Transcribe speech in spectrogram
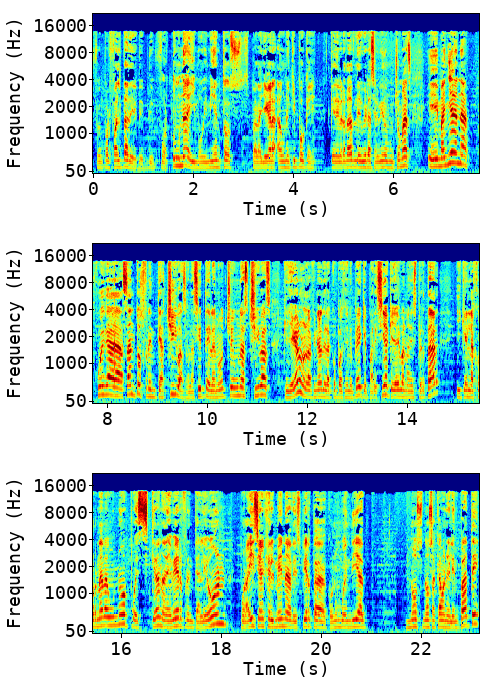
fue por falta de, de- de fortuna y movimientos para llegar a un equipo que, que de verdad le hubiera servido mucho más. Eh, mañana juega Santos frente a Chivas a las 7 de la noche, unas Chivas que llegaron a la final de la Copa GNP, que parecía que ya iban a despertar y que en la jornada 1 pues quedan a deber frente a León. Por ahí si Ángel Mena despierta con un buen día, no, no sacaban el empate.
